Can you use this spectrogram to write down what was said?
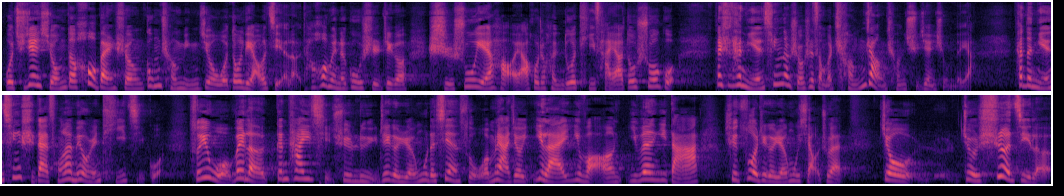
我曲建雄的后半生功成名就我都了解了，他后面的故事这个史书也好呀，或者很多题材呀都说过，但是他年轻的时候是怎么成长成曲建雄的呀？他的年轻时代从来没有人提及过，所以我为了跟他一起去捋这个人物的线索，我们俩就一来一往，一问一答去做这个人物小传，就。就设计了、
